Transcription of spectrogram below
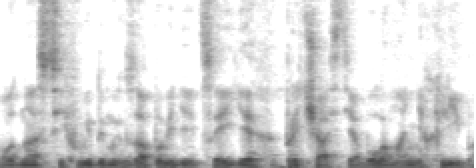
Одна з цих видимих заповідей це є причастя або ламання хліба.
